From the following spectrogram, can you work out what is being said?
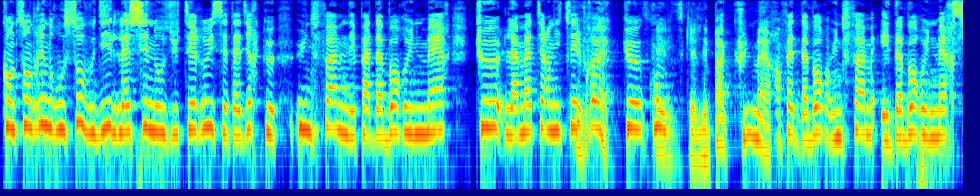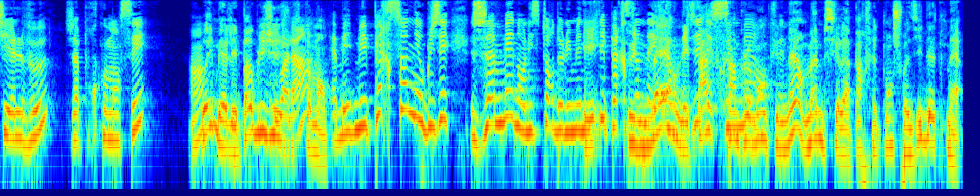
Quand Sandrine Rousseau vous dit lâcher nos utérus, c'est-à-dire qu'une femme n'est pas d'abord une mère, que la maternité. C'est vrai. Que, qu'elle n'est pas qu'une mère. En fait, d'abord, une femme est d'abord une mère si elle veut, déjà pour commencer. Hein oui, mais elle n'est pas obligée, voilà. justement. Mais, mais personne n'est obligé. Jamais dans l'histoire de l'humanité, personne Une n'a été mère n'est obligé pas une simplement qu'une mère, même si elle a parfaitement choisi d'être mère.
